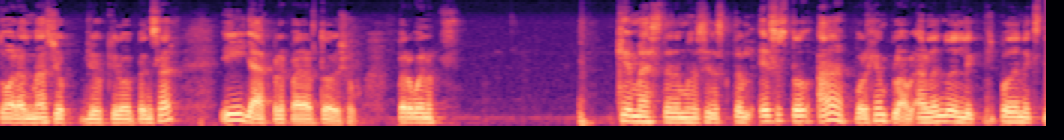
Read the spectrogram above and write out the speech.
horas más, yo, yo quiero pensar, y ya preparar todo el show. Pero bueno, ¿qué más tenemos así Eso es todo. Ah, por ejemplo, hablando del equipo de NXT,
